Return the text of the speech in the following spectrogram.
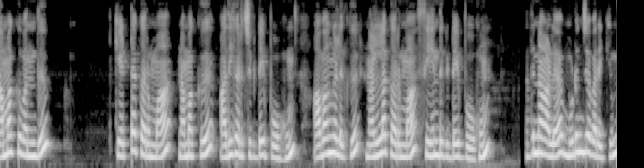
நமக்கு வந்து கெட்ட கர்மா நமக்கு அதிகரிச்சுக்கிட்டே போகும். அவங்களுக்கு நல்ல கர்மா சேர்ந்துக்கிட்டே போகும். அதனால முடிஞ்ச வரைக்கும்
